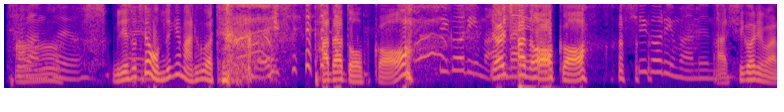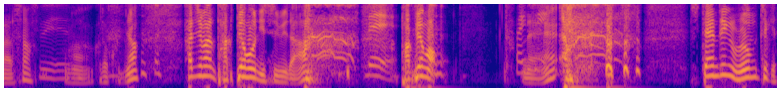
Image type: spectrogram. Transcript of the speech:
잘안 아, 서요. 미네소타 네. 없는 게 많은 것 같아요. 네. 바다도 없고 시골이 많아요. 열차도 없고. 시골이 많은 아, 시골이 많아서. 주예요. 어, 그렇군요. 하지만 박병호 있습니다. 네. 박병호. 파이팅. 네. Standing room ticket.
